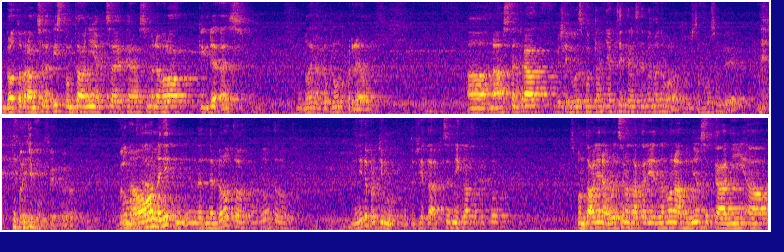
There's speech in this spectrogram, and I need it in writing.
A Bylo to v rámci takové spontánní akce, která se jmenovala Kick the S. Neboli nakopnout prdel. A nás tenkrát to byla spontánní akce, která se takhle jmenovala, to už samo o sobě je. Protimluv, jako jo. Bylo No, není, ne, nebylo to, nebylo to. Není to protimluv, protože ta akce vznikla tak jako spontánně na ulici na základě jednoho náhodného setkání a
